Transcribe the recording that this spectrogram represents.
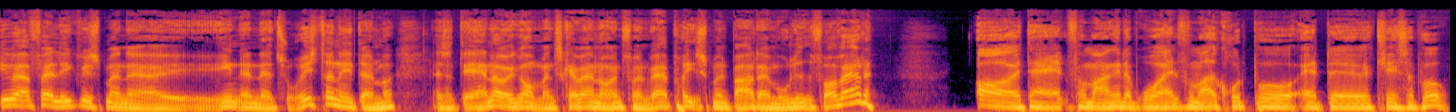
i hvert fald ikke, hvis man er øh, en af naturisterne i Danmark. Altså, det handler jo ikke om, at man skal være nøgen for enhver pris, men bare, der er mulighed for at være det. Og der er alt for mange, der bruger alt for meget krudt på at øh, klæde sig på.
